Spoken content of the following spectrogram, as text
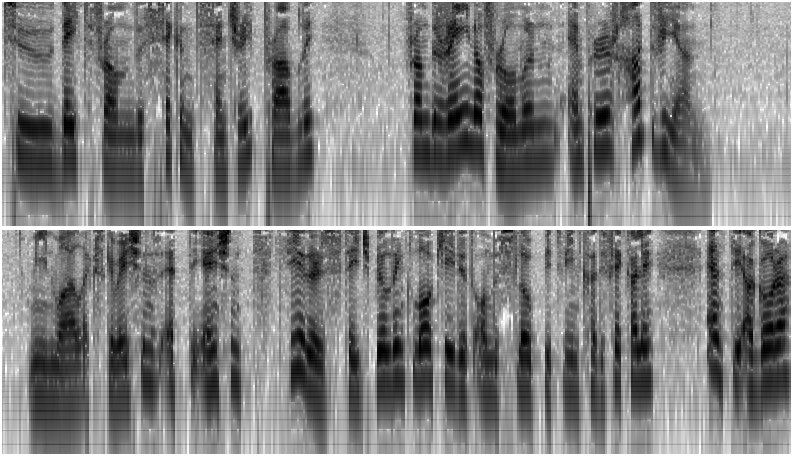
to date from the second century, probably from the reign of Roman Emperor Hadrian. Meanwhile, excavations at the ancient theater's stage building located on the slope between Kadife Kale and the Agora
